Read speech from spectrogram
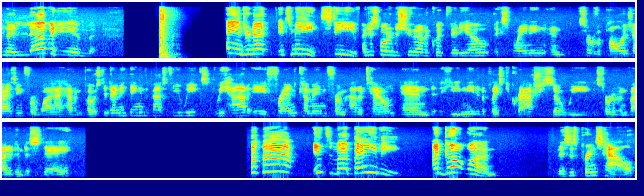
and I love him. Hey Internet, it's me, Steve. I just wanted to shoot out a quick video explaining and sort of apologizing for why I haven't posted anything in the past few weeks. We had a friend come in from out of town and he needed a place to crash, so we sort of invited him to stay. Haha! it's my baby! I got one! This is Prince Hal.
